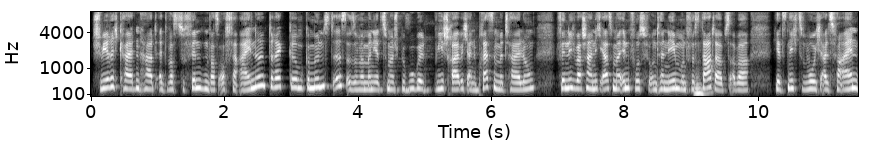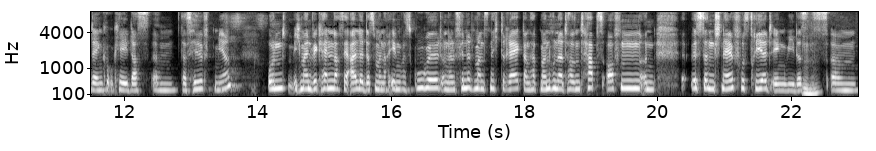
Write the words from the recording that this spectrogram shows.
Schwierigkeiten hat, etwas zu finden, was auf Vereine direkt gemünzt ist. Also wenn man jetzt zum Beispiel googelt, wie schreibe ich eine Pressemitteilung, finde ich wahrscheinlich erstmal Infos für Unternehmen und für mhm. Startups, aber jetzt nichts, wo ich als Verein denke, okay, das, ähm, das hilft mir. Und ich meine, wir kennen das ja alle, dass man nach irgendwas googelt und dann findet man es nicht direkt, dann hat man 100.000 Tabs offen und ist dann schnell frustriert irgendwie. Das mhm. ist, ähm,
